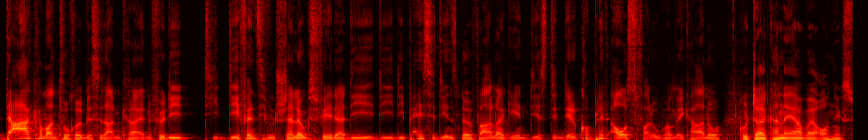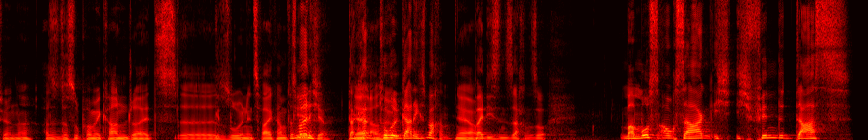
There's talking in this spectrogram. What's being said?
da kann man Tuchel ein bisschen ankreiden. Für die, die defensiven Stellungsfehler, die, die, die Pässe, die ins Nirvana gehen, die ist den, den Komplettausfall Upamecano. Gut, da kann er aber auch nichts für, ne? Also, dass Upamecano da jetzt äh, so in den Zweikampf Das geht. meine ich ja. Da kann also- Tuchel gar nichts machen Ja, ja. bei diesen Sachen so. Man muss auch sagen, ich, ich finde das,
